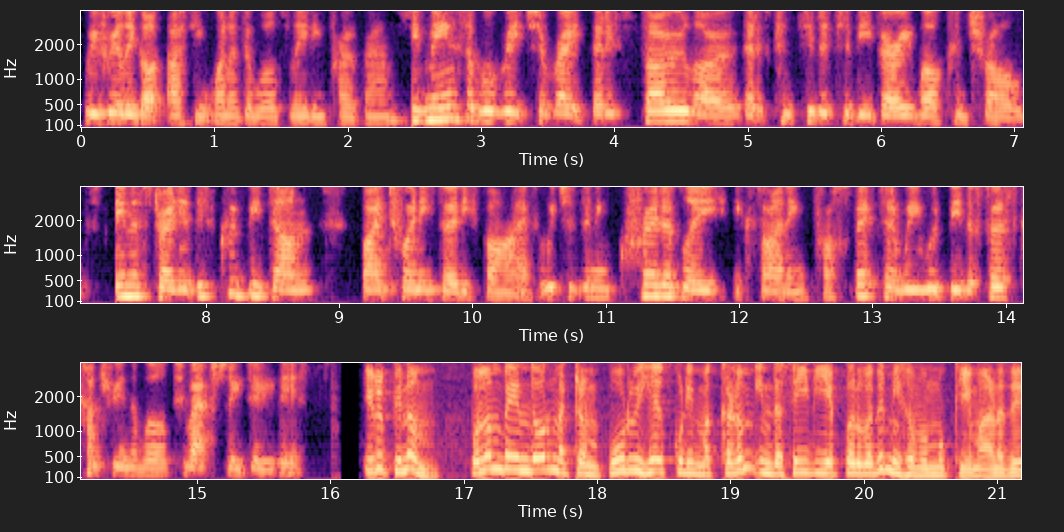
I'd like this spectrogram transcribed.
we've really got, I think, one of the world's leading programs. It means that we'll reach a rate that is so low that it's considered to be very well controlled. In Australia, this could be done by 2035, which is an incredibly exciting prospect, and we would be the first country in the world to actually do this. இருப்பினும் புலம்பெயர்ந்தோர் மற்றும் பூர்வீக குடிமக்களும் இந்த செய்தியை பெறுவது மிகவும் முக்கியமானது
